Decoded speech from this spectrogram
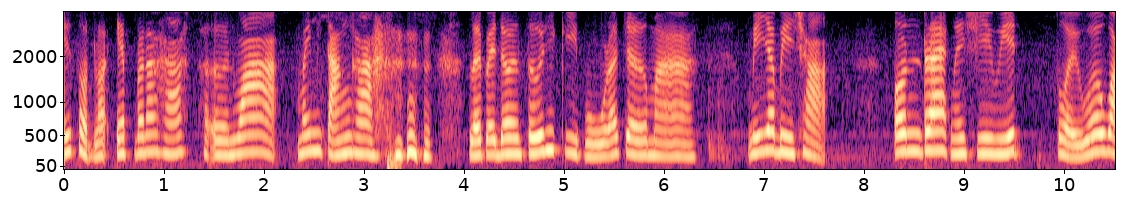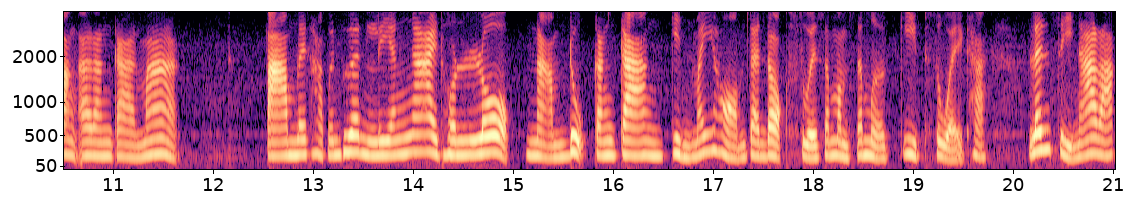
ฟ์สดแล้วเอฟแล้วนะคะเผอิญว่าไม่มีตังค์ค่ะ เลยไปเดินซื้อที่กีบหมูแล้วเจอมามิยาบิชะต้นแรกในชีวิตสวยเวอร์วังอลังการมาก ตามเลยค่ะเพื่อนๆเลี้ยงง่ายทนโรคหนามดุกลางๆกลิ่นไม่หอมแต่ดอกสวยสม่ำเสมอกีบสวยค่ะ เล่นสีน่ารัก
